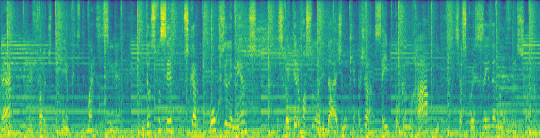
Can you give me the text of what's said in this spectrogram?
né? Fora de tempo e tudo mais assim, né? Então se você buscar poucos elementos, você vai ter uma sonoridade. Não queira já sair tocando rápido se as coisas ainda não funcionam.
